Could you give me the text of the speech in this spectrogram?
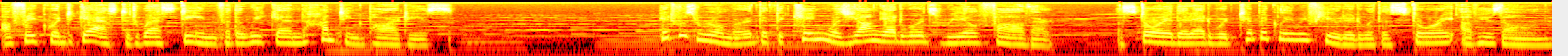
a frequent guest at West Dean for the weekend hunting parties. It was rumored that the king was young Edward's real father, a story that Edward typically refuted with a story of his own.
